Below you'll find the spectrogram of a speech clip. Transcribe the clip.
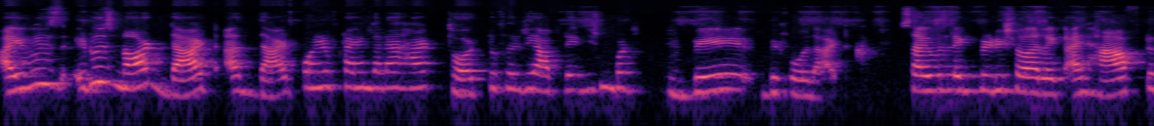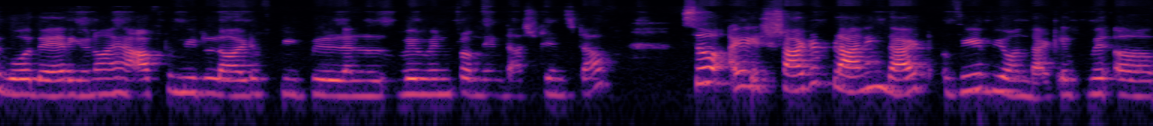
I was it was not that at that point of time that I had thought to fill the application, but way before that. So I was like pretty sure like I have to go there. You know I have to meet a lot of people and women from the industry and stuff. So I started planning that way beyond that. Like uh,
